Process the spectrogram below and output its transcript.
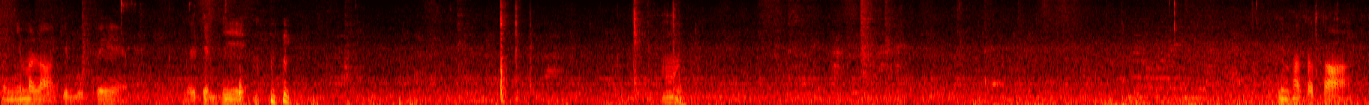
วันนี้มารอกินบุฟเฟ่เลยเต็มที่ อืมกินผัดสตออื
